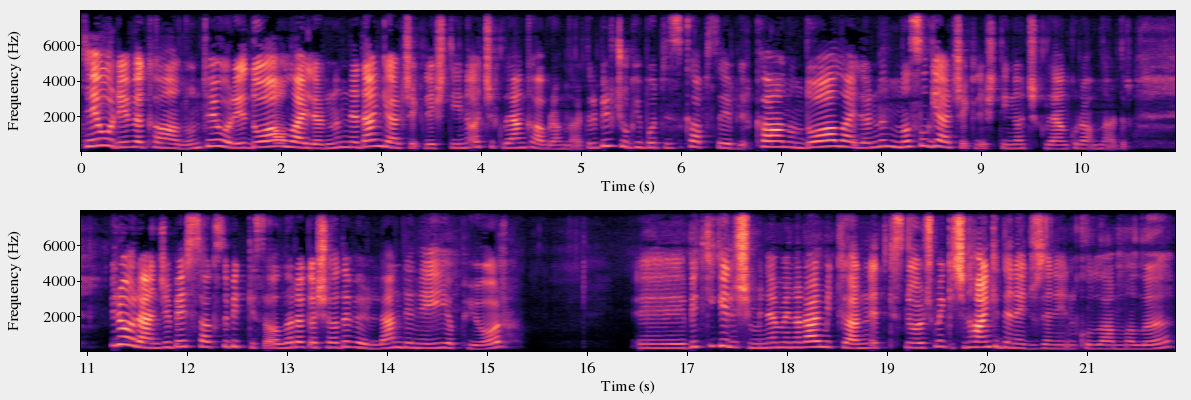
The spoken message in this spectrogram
Teori ve kanun, teori doğa olaylarının neden gerçekleştiğini açıklayan kavramlardır. Birçok hipotezi kapsayabilir. Kanun, doğa olaylarının nasıl gerçekleştiğini açıklayan kuramlardır. Bir öğrenci 5 saksı bitkisi alarak aşağıda verilen deneyi yapıyor. Ee, bitki gelişimine mineral miktarının etkisini ölçmek için hangi deney düzenini kullanmalı?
